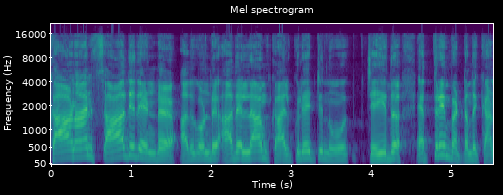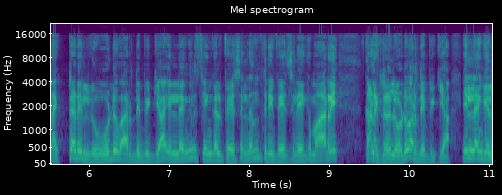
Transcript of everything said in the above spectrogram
കാണാൻ സാധ്യതയുണ്ട്. അതുകൊണ്ട് അതെല്ലാം കാൽക്കുലേറ്റ് നോ ചെയ്ത് എത്രയും പെട്ടെന്ന് കണക്റ്റഡ് ലോഡ് വർദ്ധിപ്പിക്കുക. ഇല്ലെങ്കിൽ സിംഗിൾ ഫേസിൽ നിന്ന് ത്രീ ഫേസിലേക്ക് മാറി കണക്റ്റഡ് ലോഡ് വർദ്ധിപ്പിക്കുക. ഇല്ലെങ്കിൽ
